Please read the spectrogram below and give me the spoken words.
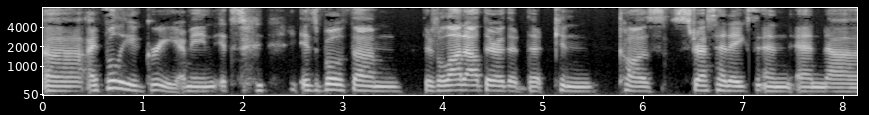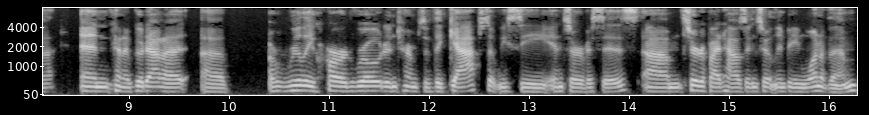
uh, I fully agree. I mean, it's it's both. Um, there's a lot out there that that can cause stress headaches and and uh, and kind of go down a, a a really hard road in terms of the gaps that we see in services. Um, certified housing certainly being one of them.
